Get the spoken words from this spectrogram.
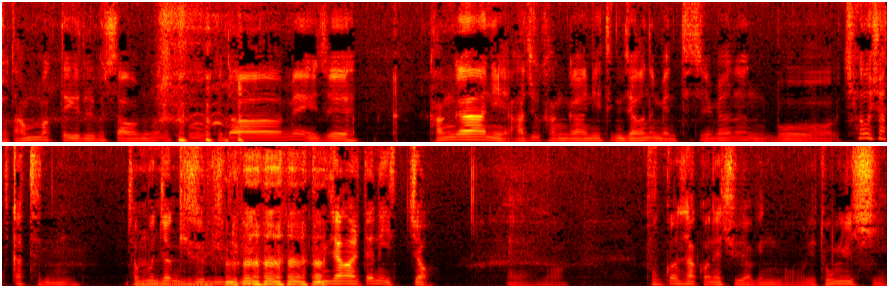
그쵸 나무 막대기 들고 싸우는 건 있고 그 다음에 이제 간간히 아주 간간히 등장하는 멘트지만은 뭐 체어샷 같은 전문적 기술들이 등장할 때는 있죠. 예, 뭐 분권 사건의 주역인 뭐 우리 동일 씨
